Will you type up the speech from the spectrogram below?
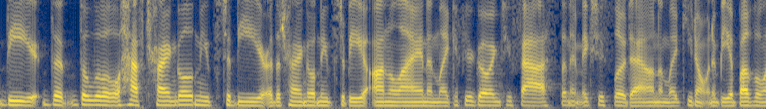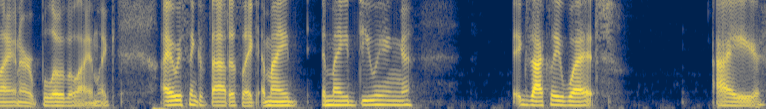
the the the little half triangle needs to be or the triangle needs to be on a line. And like if you're going too fast then it makes you slow down and like you don't want to be above the line or below the line. Like i always think of that as like am i am i doing exactly what i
